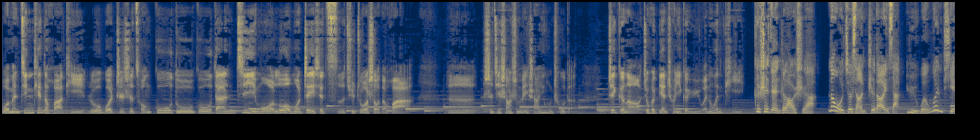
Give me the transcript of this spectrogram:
我们今天的话题，如果只是从孤独、孤单、寂寞、落寞这些词去着手的话，嗯，实际上是没啥用处的。这个呢，就会变成一个语文问题。可是简直老师啊，那我就想知道一下语文问题，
